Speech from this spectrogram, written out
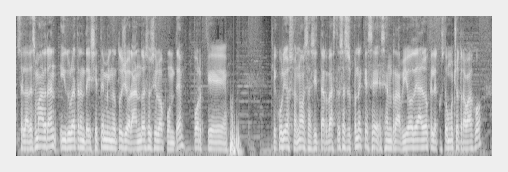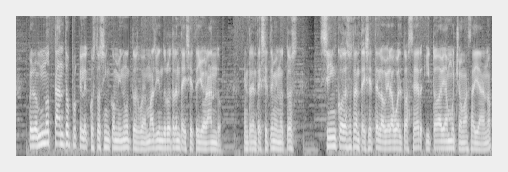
Se la desmadran y dura 37 minutos llorando. Eso sí lo apunté. Porque Qué curioso, ¿no? O sea, si tardaste, o sea, se supone que se, enrabió de algo que le costó mucho trabajo, pero no tanto porque le costó 5 minutos, güey, más bien duró 37 llorando. En 37 minutos, 5 de esos 37 lo hubiera vuelto a hacer y todavía mucho más allá, ¿no?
